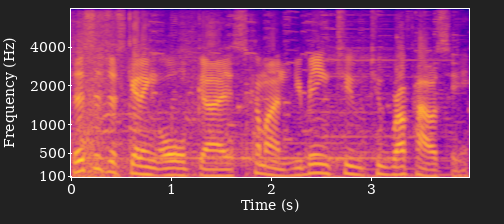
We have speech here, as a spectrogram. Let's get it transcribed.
This is just getting old, guys. Come on, you're being too too roughhousey.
